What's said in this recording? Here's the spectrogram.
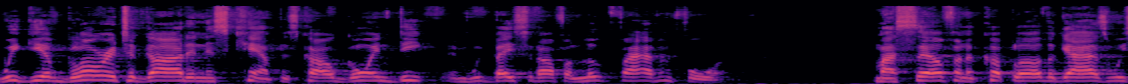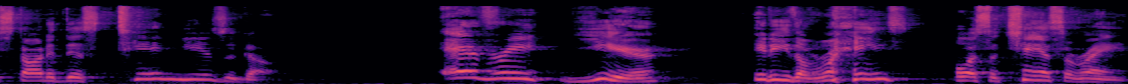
we give glory to God in this camp. It's called Going Deep, and we base it off of Luke 5 and 4. Myself and a couple of other guys, we started this 10 years ago. Every year, it either rains or it's a chance of rain.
